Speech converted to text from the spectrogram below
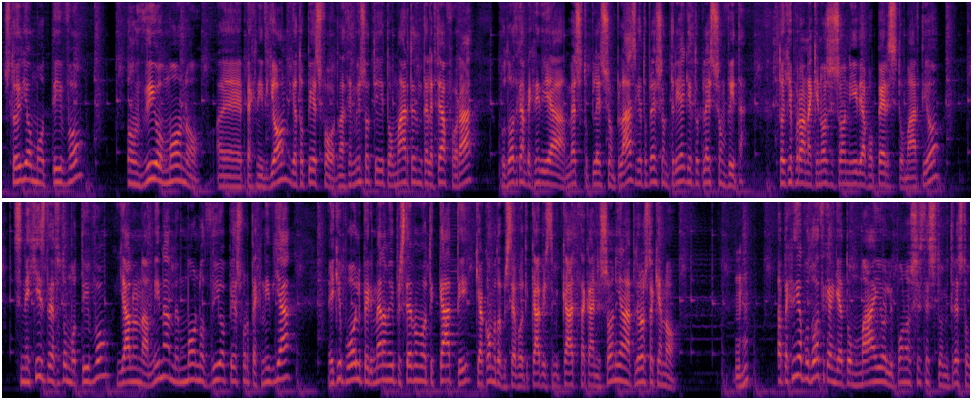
στο ίδιο μοτίβο των δύο μόνο ε, παιχνιδιών για το PS4. Να θυμίσω ότι το Μάρτιο ήταν η τελευταία φορά που δόθηκαν παιχνίδια μέσω του PlayStation Plus για το PlayStation 3 και το PlayStation Vita. Το είχε προανακοινώσει η Sony ήδη από πέρσι το Μάρτιο. Συνεχίζεται αυτό το μοτίβο για άλλο ένα μήνα με μόνο δύο PS4 παιχνίδια. Εκεί που όλοι περιμέναμε ή πιστεύαμε ότι κάτι, και ακόμα το πιστεύω ότι κάποια στιγμή κάτι θα κάνει η Sony για να πληρώσει το κενό. Τα παιχνίδια που δόθηκαν για το Μάιο λοιπόν ως είστε συνδρομητές στο,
